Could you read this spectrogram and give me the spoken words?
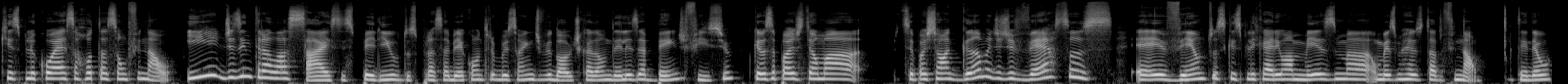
que explicou essa rotação final. E desentrelaçar esses períodos para saber a contribuição individual de cada um deles é bem difícil, porque você pode ter uma você pode ter uma gama de diversos é, eventos que explicariam a mesma, o mesmo resultado final. Entendeu?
